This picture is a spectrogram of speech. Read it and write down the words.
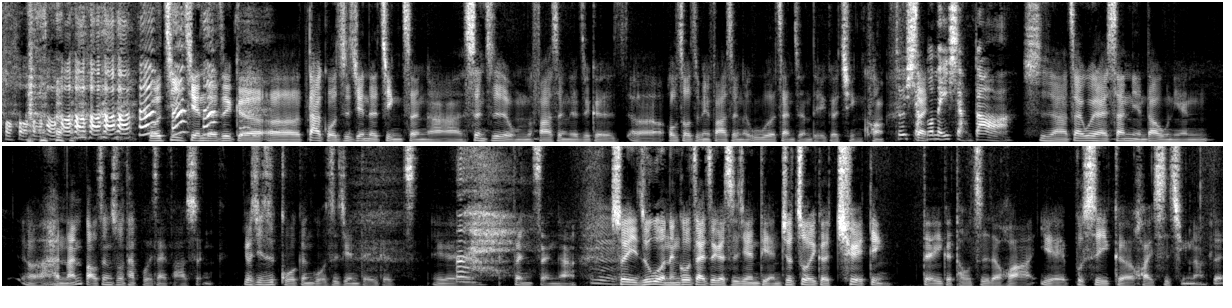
国际间的这个呃，大国之间的竞争啊，甚至我们发生的这个呃，欧洲这边发生的乌俄战争的一个情况，都想都没想到啊。是啊，在未来三年到五年，呃，很难保证说它不会再发生。尤其是国跟国之间的一个一个纷争啊，所以如果能够在这个时间点就做一个确定。的一个投资的话，也不是一个坏事情了。对，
